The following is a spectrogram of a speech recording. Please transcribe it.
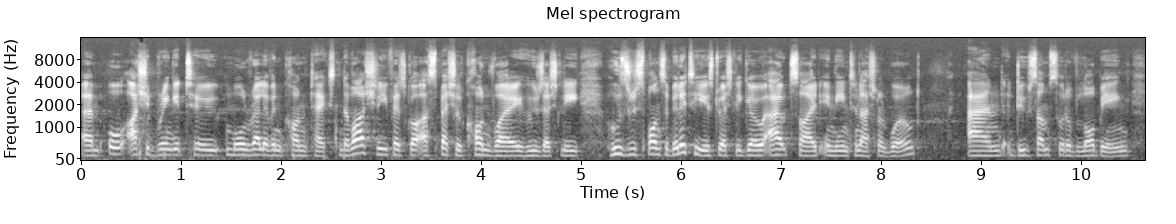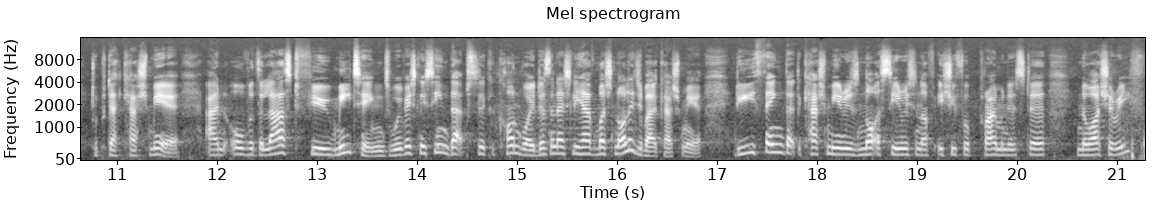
um, or I should bring it to more relevant context. Nawaz Sharif has got a special convoy who's actually whose responsibility is to actually go outside in the international world and do some sort of lobbying to protect Kashmir. And over the last few meetings, we've actually seen that particular convoy doesn't actually have much knowledge about Kashmir. Do you think that Kashmir is not a serious enough issue for Prime Minister Nawaz Sharif?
